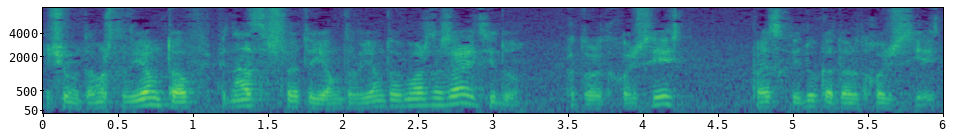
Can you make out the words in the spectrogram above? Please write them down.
Почему? Потому что в Йом Тов, 15 что это Йом Тов, в Йом Тов можно жарить еду, которую ты хочешь съесть. Песах еду, которую ты хочешь съесть.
